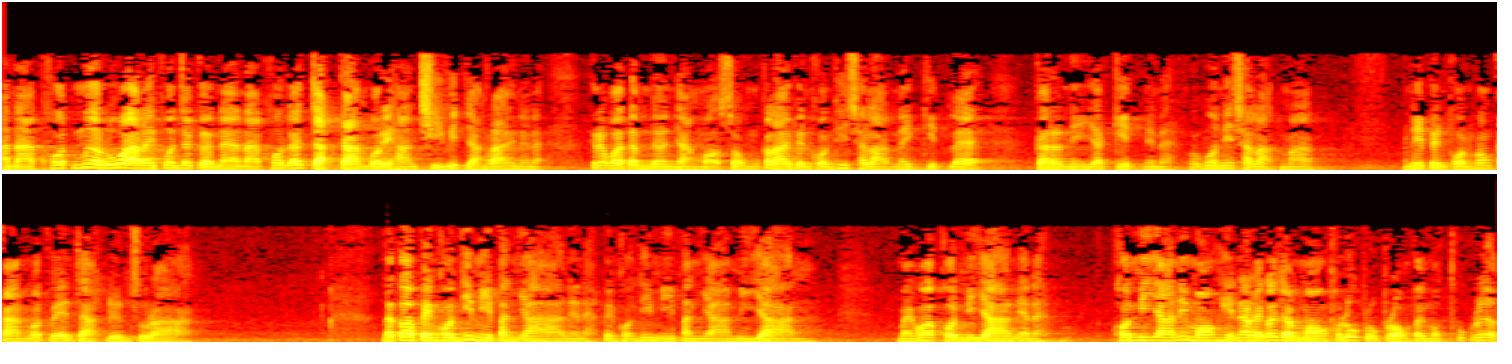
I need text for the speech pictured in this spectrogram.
อนาคต เมื่อรู้ว่าอะไรควรจะเกิดในอนาคต แล้วจัดการบริหารชีวิตอย่างไรเนี่ยนะเรียกว่าดำเนินอย่างเหมาะสมกลายเป็นคนที่ฉลาดในกิจและ กรณียกิจเนี่ยนะเพราะพวกนี้ฉลาดมาก อันนี้เป็นผลของการงดเว้นจากดื่มสุรา แล้วก็เป็นคนที่มีปัญญาเนี่ยนะเป็นคนที่มีปัญญามีญาณหมายความว่าคนมีญาณเนี่ยนะคนมีญาณนี่มองเห็นอะไรก็จะมองทะลุปโปร่งไปหมดทุกเรื่อง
